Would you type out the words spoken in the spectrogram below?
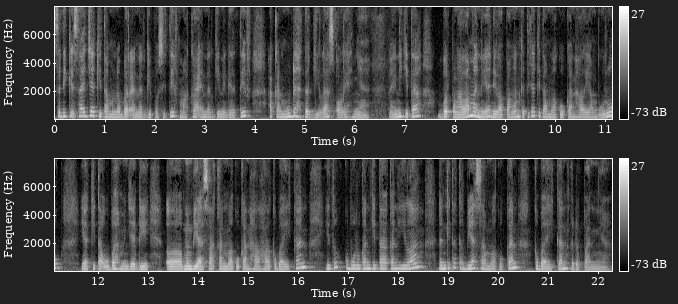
Sedikit saja kita menebar energi positif, maka energi negatif akan mudah tergilas olehnya. Nah, ini kita berpengalaman ya di lapangan ketika kita melakukan hal yang buruk, ya kita ubah menjadi e, membiasakan melakukan hal-hal kebaikan, itu keburukan kita akan hilang dan kita terbiasa melakukan kebaikan ke depannya.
